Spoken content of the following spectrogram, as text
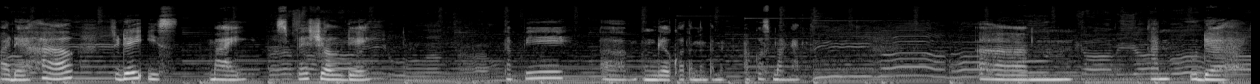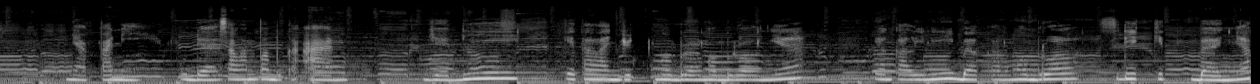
Padahal today is my special day tapi um, enggak kok teman-teman. Aku semangat. Um, kan udah nyapa nih. Udah salam pembukaan. Jadi kita lanjut ngobrol-ngobrolnya. Yang kali ini bakal ngobrol sedikit banyak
